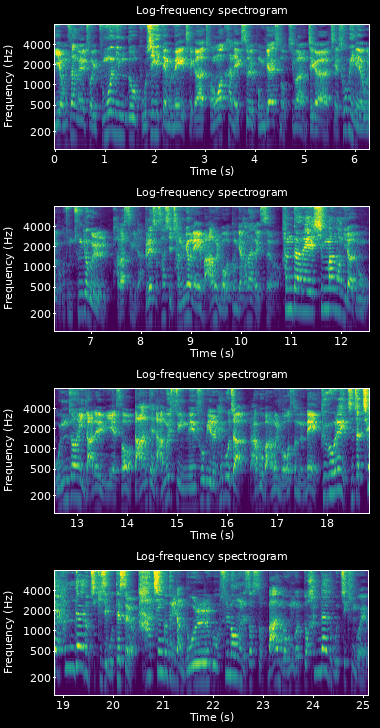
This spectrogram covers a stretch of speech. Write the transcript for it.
이 영상을 저희 부모님도 보시기 때문에 제가 정확한 액수를 공개할 수는 없지만 제가 제 소비 내역을 보고 좀 충격을 받았습니다. 그래서 사실 작년에 마음을 먹었던 게 하나가 있어요. 한 달에 10만 원이라도 온전히 나를 위해서 나한테 남을 수 있는 소비를 해보자 라고 마음을 먹었었는데 그거를 진짜 채 한 달도 지키지 못했어요. 다 친구들이랑 놀고 술 먹는데 썼어. 마음 먹은 것도 한 달도 못 지킨 거예요.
